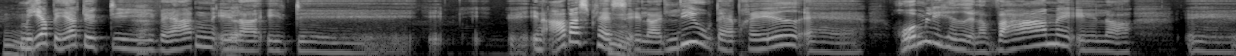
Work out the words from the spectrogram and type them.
hmm. mere bæredygtig ja. verden, eller ja. et, øh, en arbejdsplads mm. eller et liv, der er præget af rummelighed eller varme eller øh,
